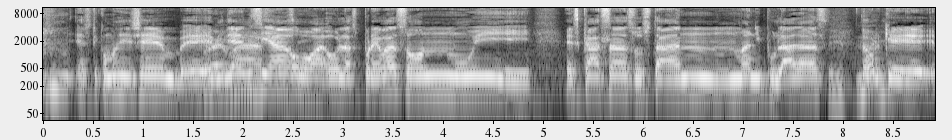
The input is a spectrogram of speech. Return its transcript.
este, ¿cómo se dice? Eh, Pruebas, evidencia así. o, o las pruebas son muy escasas o están manipuladas. Sí. No, porque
